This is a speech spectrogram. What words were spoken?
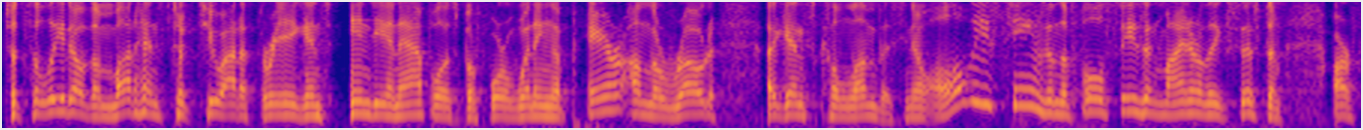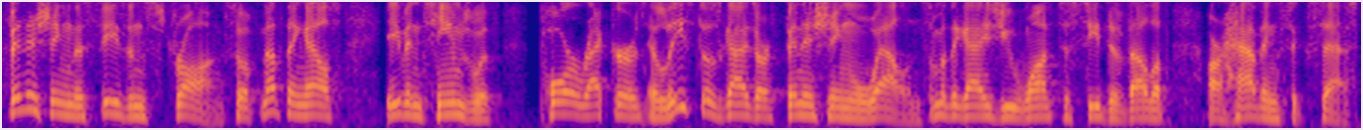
To Toledo, the Mudhens took two out of three against Indianapolis before winning a pair on the road against Columbus. You know, all these teams in the full season minor league system are finishing the season strong. So, if nothing else, even teams with poor records, at least those guys are finishing well. And some of the guys you want to see develop are having success.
